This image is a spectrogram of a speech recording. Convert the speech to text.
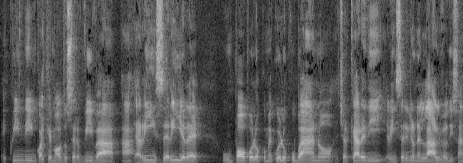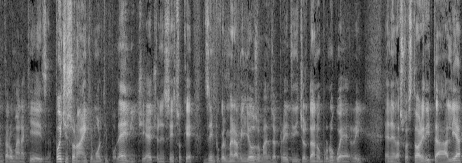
e quindi in qualche modo serviva a, a reinserire un popolo come quello cubano cercare di reinserirlo nell'alveo di Santa Romana Chiesa. Poi ci sono anche molti polemici, eh? cioè nel senso che, ad esempio, quel meraviglioso Mangiapreti di Giordano Bruno Guerri, eh, nella sua storia d'Italia,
